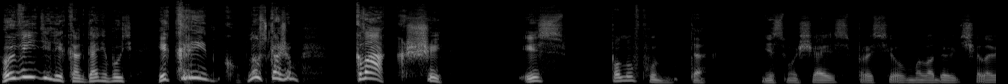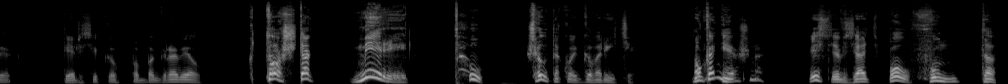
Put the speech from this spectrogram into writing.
Вы видели когда-нибудь икринку? Ну, скажем, квакши из полуфунта? Не смущаясь, спросил молодой человек. Персиков побагровел. Кто ж так меряет? Тьфу! Что вы такое говорите? Ну, конечно, если взять полфунта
